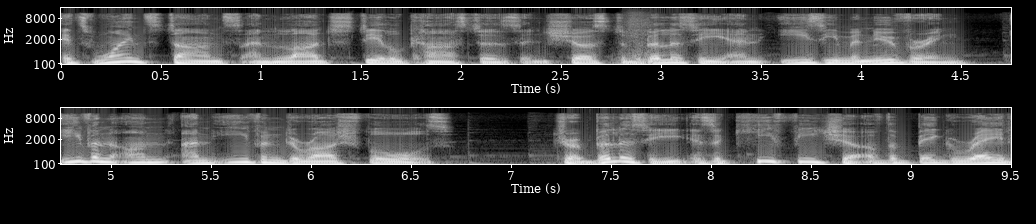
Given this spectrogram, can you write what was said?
Its wide stance and large steel casters ensure stability and easy maneuvering, even on uneven garage floors. Durability is a key feature of the Big Red.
